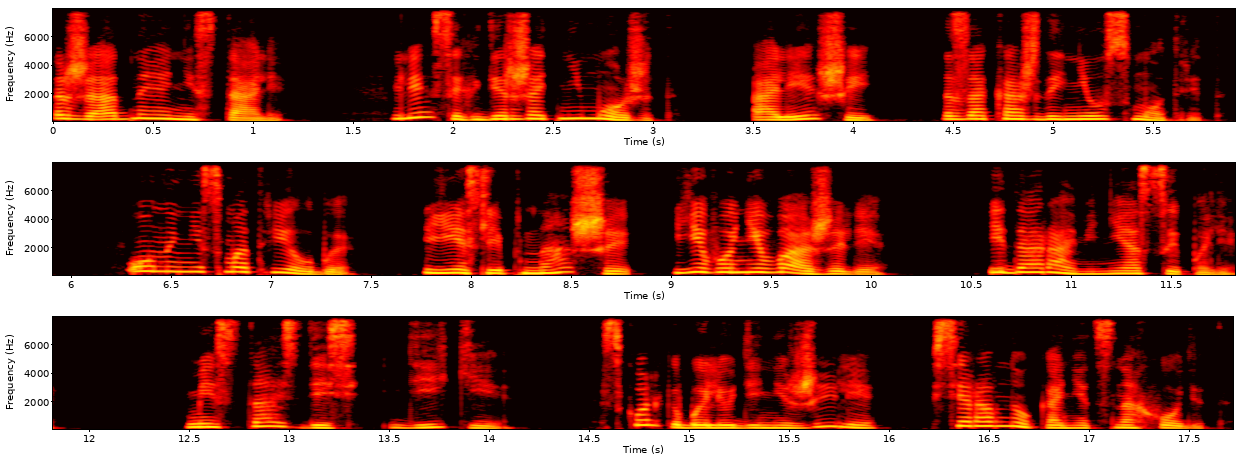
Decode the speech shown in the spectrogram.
Жадные они стали. Лес их держать не может, а леший за каждый не усмотрит. Он и не смотрел бы, если б наши его не важили и дарами не осыпали. Места здесь дикие. Сколько бы люди ни жили, все равно конец находит.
